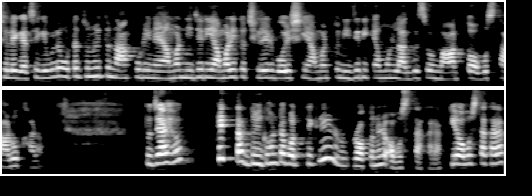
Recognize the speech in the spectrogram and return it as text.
ছেলে গেছে কি বলে, ওটার জন্যই তো না করি না, আমার নিজেরই, আমারই তো ছেলের বয়সী, আমার তো নিজেরই কেমন লাগতেছে, ওর মার তো অবস্থা আরও খারাপ। তো যাই হোক ঠিক তার দুই ঘণ্টা পর থেকে রতনের অবস্থা খারাপ। কি অবস্থা খারাপ?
